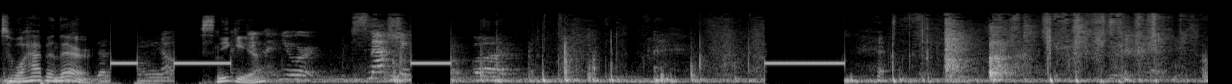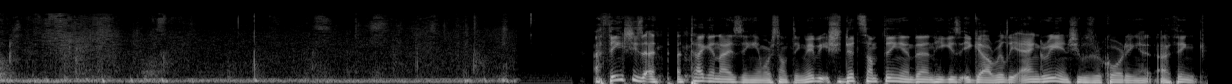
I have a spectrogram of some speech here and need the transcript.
So what happened there? No. Sneaky, huh? You were smashing. I think she's antagonizing him or something. Maybe she did something and then he, he got really angry and she was recording it. I think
